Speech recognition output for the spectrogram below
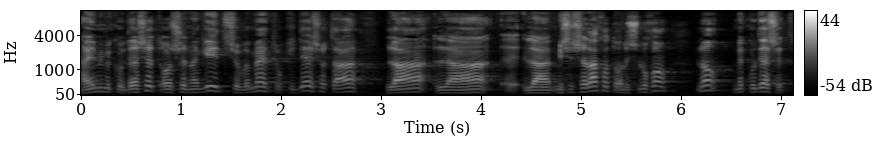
האם היא מקודשת, או שנגיד שהוא באמת, הוא קידש אותה למי ששלח אותו, לשלוחו? לא, מקודשת.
